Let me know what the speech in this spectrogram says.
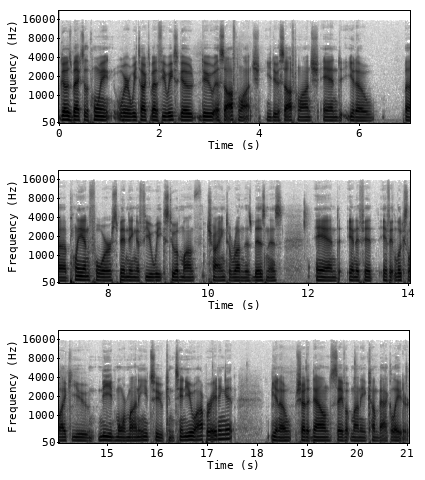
goes back to the point where we talked about a few weeks ago. Do a soft launch. You do a soft launch, and you know uh, plan for spending a few weeks to a month trying to run this business and and if it if it looks like you need more money to continue operating it you know shut it down save up money come back later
